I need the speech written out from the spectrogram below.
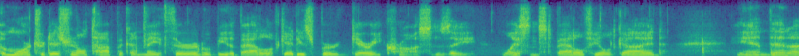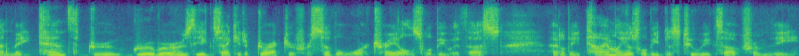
a more traditional topic on May 3rd will be the Battle of Gettysburg. Gary Kross is a licensed battlefield guide. And then on May 10th, Drew Gruber, who's the executive director for Civil War Trails, will be with us. That'll be timely as we'll be just two weeks out from the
